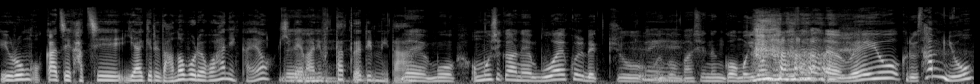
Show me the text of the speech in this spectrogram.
이런 것까지 같이 이야기를 나눠보려고 하니까요. 기대 네. 많이 부탁드립니다. 네, 뭐 업무 시간에 무알콜 맥주 네. 뭐 마시는 거 뭐 이런 생각나요. 왜요? 그리고 삼요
